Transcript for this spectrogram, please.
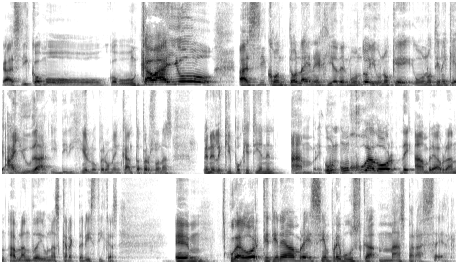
así como, como un caballo, así con toda la energía del mundo y uno que uno tiene que ayudar y dirigirlo. Pero me encanta personas en el equipo que tienen hambre. Un, un jugador de hambre, hablan- hablando de unas características. Em, jugador que tiene hambre siempre busca más para hacer.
